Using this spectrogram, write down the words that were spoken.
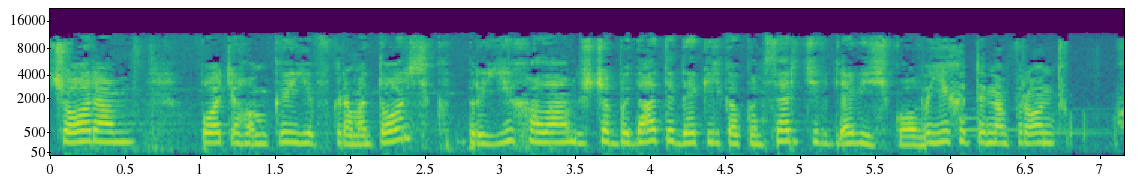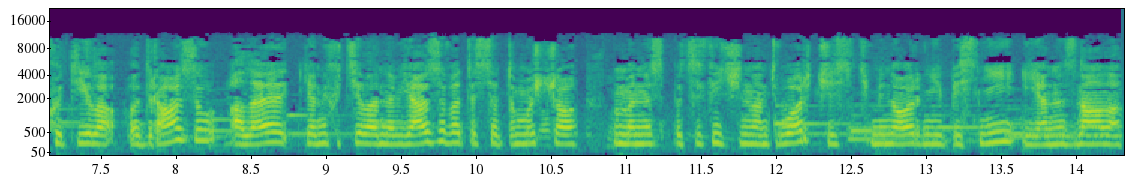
вчора потягом Київ-Краматорськ приїхала, щоб дати декілька концертів для військових. Поїхати на фронт хотіла одразу, але я не хотіла нав'язуватися, тому що у мене специфічна творчість, мінорні пісні, і я не знала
